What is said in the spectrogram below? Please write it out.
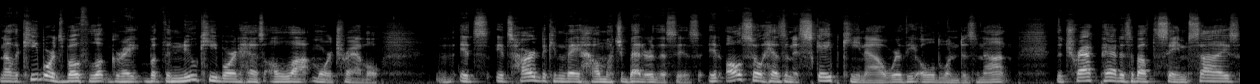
Now the keyboards both look great, but the new keyboard has a lot more travel. It's, it's hard to convey how much better this is. It also has an escape key now where the old one does not. The trackpad is about the same size,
